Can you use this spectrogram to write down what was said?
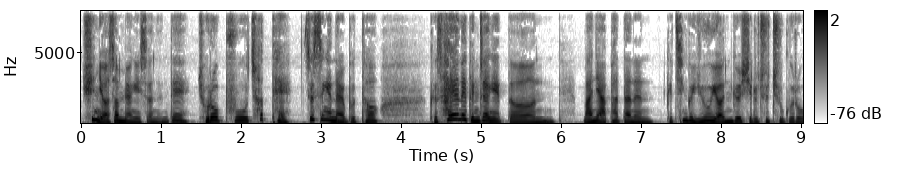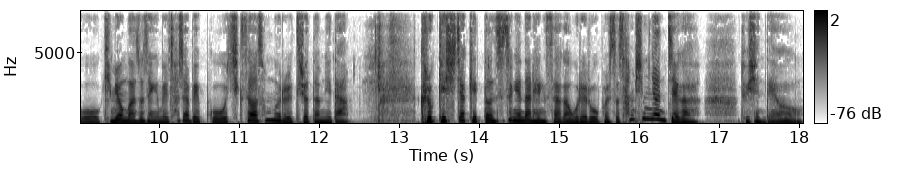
56명이 있었는데 졸업 후 첫 해 스승의 날부터 그 사연에 등장했던 많이 아팠다는 그 친구 유연교 씨를 주축으로 김영관 선생님을 찾아뵙고 식사와 선물을 드렸답니다. 그렇게 시작했던 스승의 날 행사가 올해로 벌써 30년째가 되신데요.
